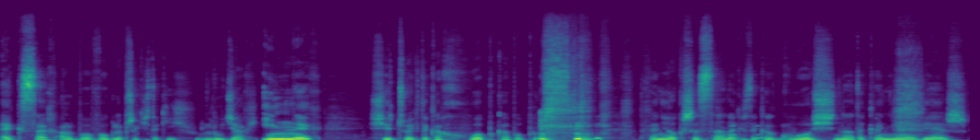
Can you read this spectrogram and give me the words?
eksach albo w ogóle przy jakichś takich ludziach innych się czuję jak taka chłopka po prostu, taka nieokrzesana, jakaś taka głośna, taka nie, wiesz,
